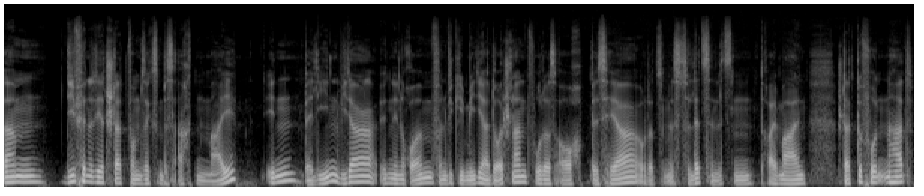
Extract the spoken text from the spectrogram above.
Ähm, die findet jetzt statt vom 6. bis 8. Mai in Berlin, wieder in den Räumen von Wikimedia Deutschland, wo das auch bisher oder zumindest zuletzt in den letzten drei Malen stattgefunden hat.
